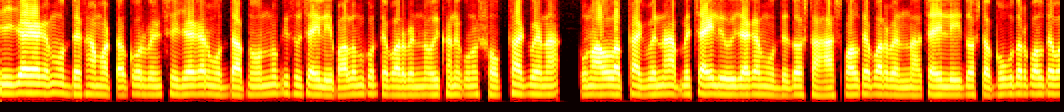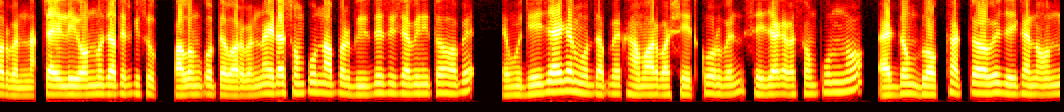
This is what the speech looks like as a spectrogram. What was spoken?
যেই জায়গার মধ্যে খামারটা করবেন, সেই জায়গার মধ্যে আপনি অন্য কিছু চাইলেই পালন করতে পারবেন না, ওইখানে কোনো শখ থাকবে না, কোনো আল্লাহ থাকবে না, আপনি চাইলে ওই জায়গার মধ্যে দশটা হাঁস পালতে পারবেন না, চাইলেই দশটা কবুতর পালতে পারবেন না, চাইলেই অন্য জাতের কিছু পালন করতে পারবেন না, এটা সম্পূর্ণ আপনার বিজনেস হিসাবে নিতে হবে। এবং যেই জায়গার মধ্যে আপনি খামার বা শেড করবেন, সেই জায়গাটা সম্পূর্ণ একদম ব্লক থাকতে হবে, যেখানে অন্য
